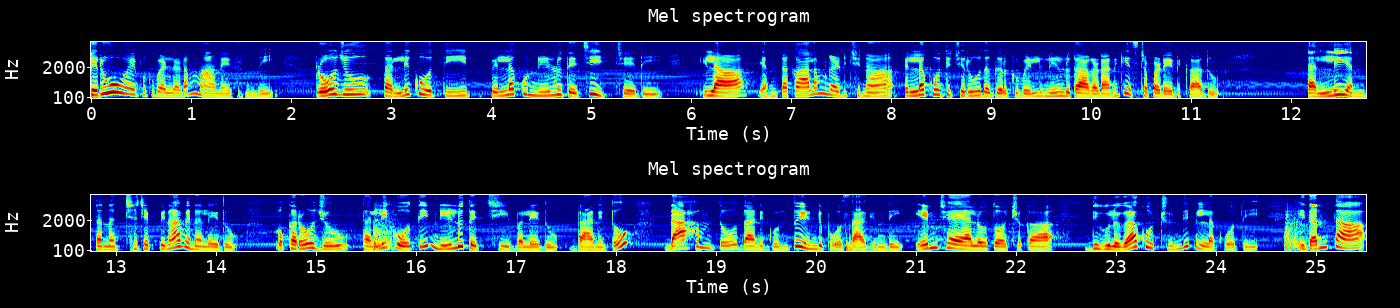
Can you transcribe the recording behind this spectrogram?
చెరువు వైపుకు వెళ్ళడం మానేసింది. రోజు తల్లి కోతి పిల్లకు నీళ్ళు తెచ్చి ఇచ్చేది. ఇలా ఎంతకాలం గడిచినా పిల్లకోతి చెరువు దగ్గరకు వెళ్ళి నీళ్ళు తాగడానికి ఇష్టపడేది కాదు. తల్లి ఎంత నచ్చ చెప్పినా వినలేదు. ఒకరోజు తల్లి కోతి నీళ్ళు తెచ్చి ఇవ్వలేదు. దానితో దాహంతో దాని గొంతు ఎండిపోసాగింది. ఏం చేయాలో తోచక దిగులుగా కూర్చుంది పిల్లకోతి ఇదంతా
